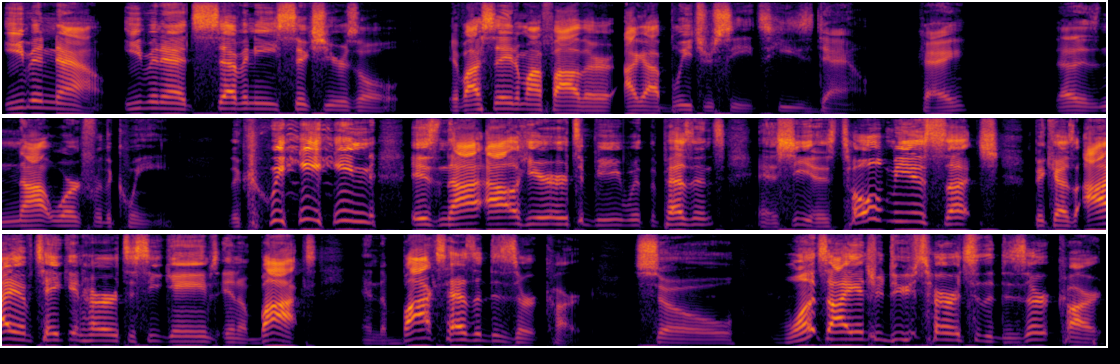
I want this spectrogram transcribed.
even now, even at 76 years old, if I say to my father, I got bleacher seats, he's down. Okay? That does not work for the queen. The queen is not out here to be with the peasants, and she has told me as such because I have taken her to see games in a box, and the box has a dessert cart. So once I introduced her to the dessert cart,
